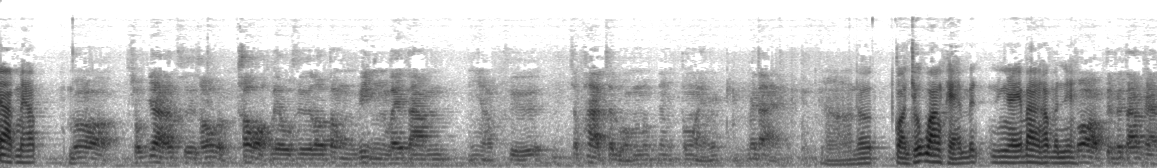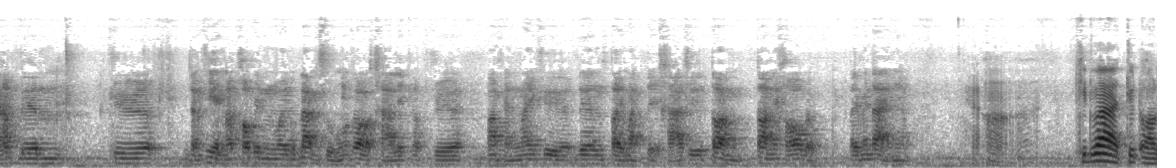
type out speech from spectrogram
ยากไหมครับ ก็ชกยากครับคือเขาแบบเข้าออกเร็วคือ เราต้องวิ่งไล่ตามนี่ครับคือจะพลาดจะหลวมตรงไหนไม่ไม่ได้อ่าแล้วก่อนชกวางแผนเป็นยังไงบ้างครับวันนี้ ก็เป็นไปตามแผนครับเดิน คืออย่างที่เห็นครับเขาเป็นมวยรูปร่างสูงแล้วก็ขาเล็กครับคือวางแผนไว้คือเดินต่อยหมัดเตะขาคือต้อนต้อนให้เขาแบบไปไม่ได้เนี่ยครับอ่าคิดว่าจุดอ่อน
